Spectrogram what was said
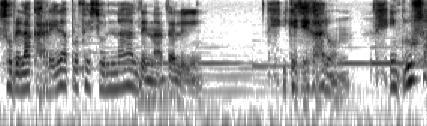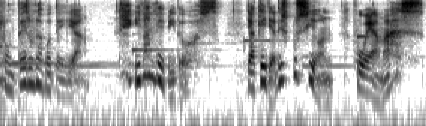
sobre la carrera profesional de Natalie y que llegaron incluso a romper una botella. Iban bebidos y aquella discusión fue a más.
